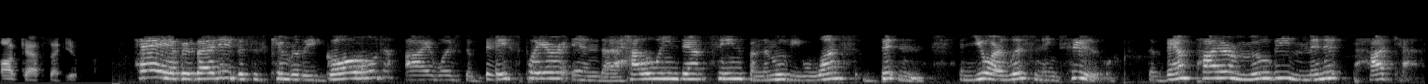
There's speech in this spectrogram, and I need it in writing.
podcast sent you. Hey everybody, this is Kimberly Gold. I was the bass player in the Halloween dance scene from the movie Once Bitten, and you are listening to the Vampire Movie Minute Podcast.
